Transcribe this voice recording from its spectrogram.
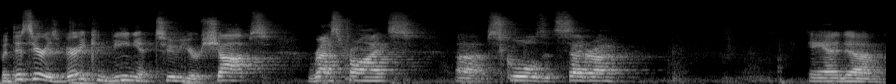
But this area is very convenient to your shops, restaurants, uh, schools, etc. And um,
